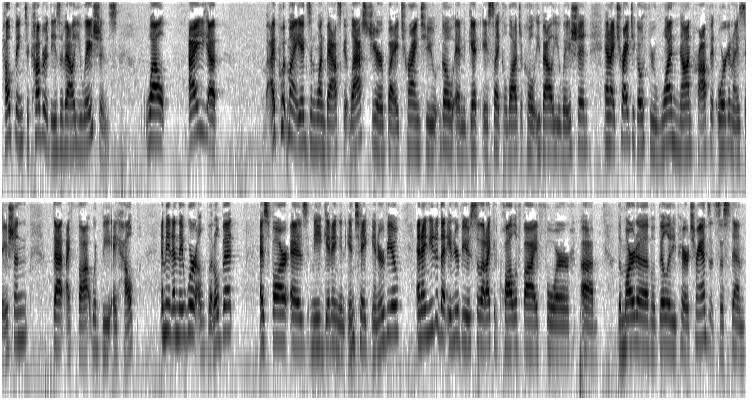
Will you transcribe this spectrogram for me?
helping to cover these evaluations. Well, I uh, I put my eggs in one basket last year by trying to go and get a psychological evaluation. And I tried to go through one nonprofit organization that I thought would be a help. I mean, and they were a little bit as far as me getting an intake interview. And I needed that interview so that I could qualify for um, the MARTA mobility paratransit system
